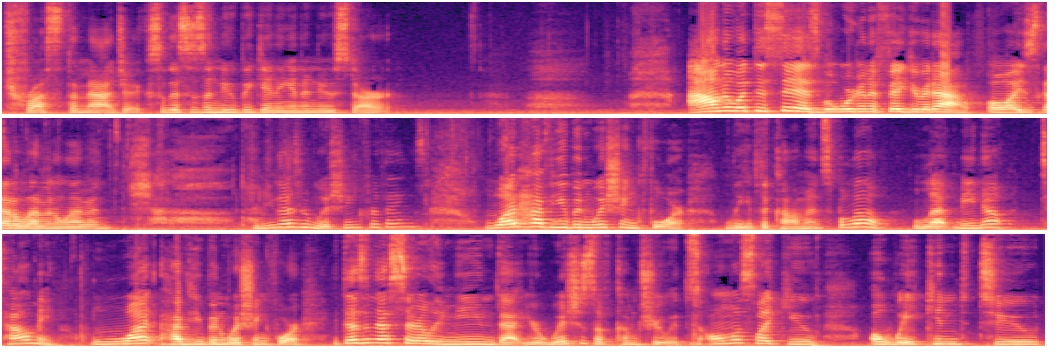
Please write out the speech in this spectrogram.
Trust the magic. So this is a new beginning and a new start. I don't know what this is, but we're going to figure it out. Oh, I just got 1111. Shut up. Have you guys been wishing for things? What have you been wishing for? Leave the comments below. Let me know. Tell me, what have you been wishing for? It doesn't necessarily mean that your wishes have come true. It's almost like you've awakened to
